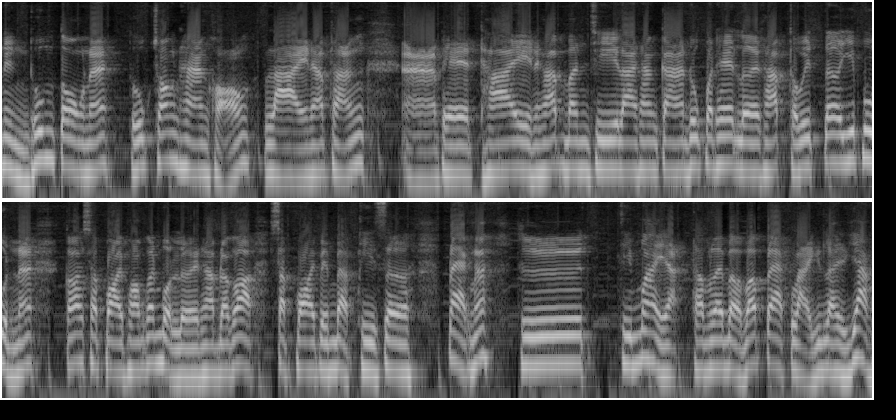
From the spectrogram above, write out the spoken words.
1 ทุ่มตรงนะ ทุกช่องทางของไลน์นะครับ ทั้งอ่าเพจไทยนะครับ บัญชีไลน์ทางการทุกประเทศเลยครับทวิตเตอร์ญี่ปุ่นนะ ก็สปอยพร้อมกันหมดเลยนะครับ แล้วก็สปอยเป็นแบบทีเซอร์แปลกนะ คือ ทีมใหม่อะทำอะไรแบบว่าแปลกหลายหลายอย่าง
